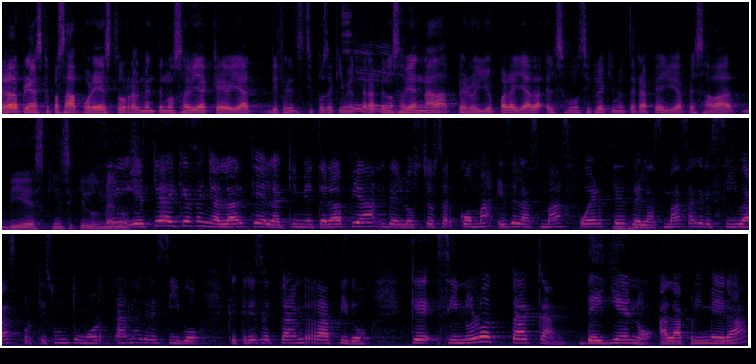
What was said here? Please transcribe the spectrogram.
era la primera vez que pasaba por esto, realmente no sabía que había diferentes tipos de quimioterapia, no sabía nada, pero yo para allá el segundo ciclo de quimioterapia yo ya pesaba 10, 15 kilos menos. Sí, es que hay que señalar que la quimioterapia del osteosarcoma es de las más fuertes, de las más agresivas, porque es un tumor tan agresivo que crece tan rápido que si no lo atacan de lleno a la primera,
